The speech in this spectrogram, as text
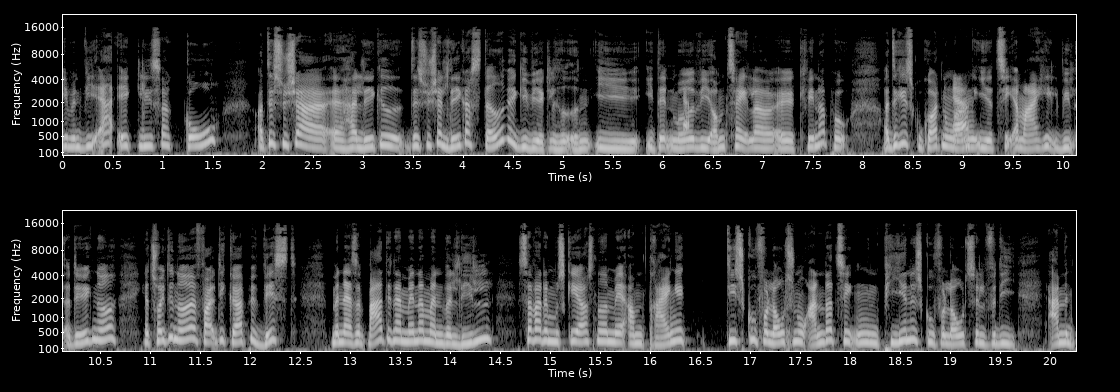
jamen, vi er ikke lige så gode og det synes jeg øh, har ligget, det synes jeg ligger stadigvæk i virkeligheden i, i den måde, ja. vi omtaler øh, kvinder på. Og det kan sgu godt nogle ja. gange irritere mig helt vildt. Og det er jo ikke noget, jeg tror ikke, det er noget, at folk de gør bevidst. Men altså bare det der med, når man var lille, så var det måske også noget med, om drenge de skulle få lov til nogle andre ting, end pigerne skulle få lov til, fordi jamen,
